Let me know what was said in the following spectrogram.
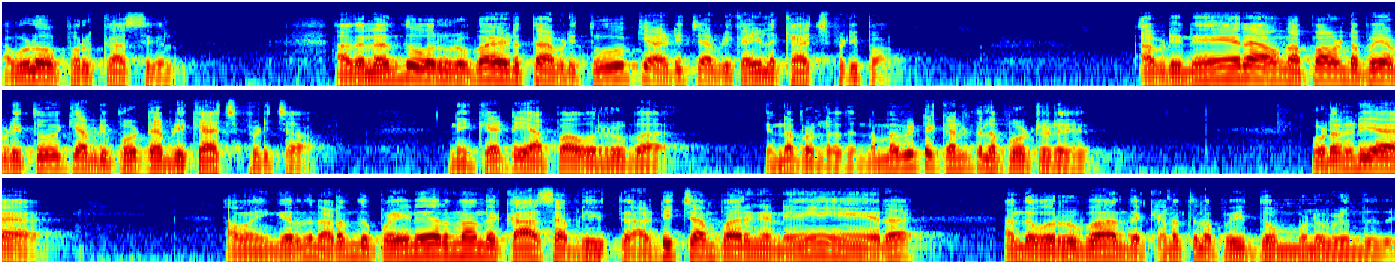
அவ்வளோ பொற்காசுகள். அதிலேருந்து ஒரு ரூபாய் எடுத்து அப்படி தூக்கி அடித்து அப்படி கையில் கேட்ச் பிடிப்பான். அப்படி நேராக அவங்க அப்பாவன்ட்ட போய் அப்படி தூக்கி அப்படி போட்டு அப்படி கேட்ச் பிடிச்சான். நீ கேட்டிய அப்பா ஒரு ரூபா? என்ன பண்ணுறது நம்ம வீட்டு கணத்தில் போட்டுடு. உடனடியாக அவன் இங்கேருந்து நடந்து போயினே இருந்தான் அந்த காசை. அப்படி அடித்தான் பாருங்கள் நேராக அந்த ஒரு ரூபா அந்த கிணத்துல போய் தொம்முன்னு விழுந்தது.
